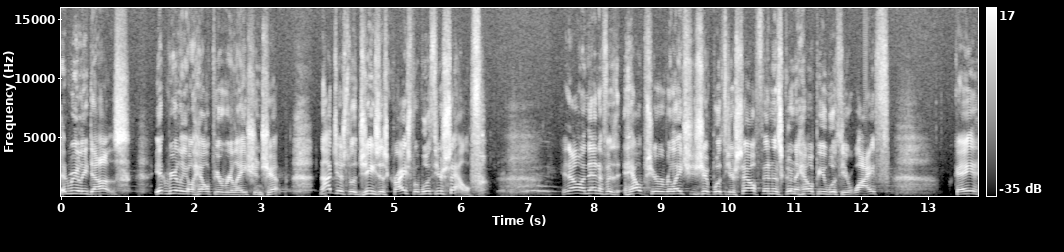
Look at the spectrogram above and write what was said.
it really does. It really will help your relationship, not just with Jesus Christ, but with yourself. You know, and then if it helps your relationship with yourself, then it's going to help you with your wife. Okay?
